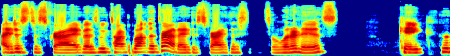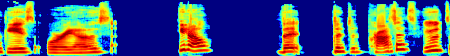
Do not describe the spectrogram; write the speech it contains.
I just describe, as we've talked about in the thread, I describe this for what it is cake, cookies, Oreos. You know, the, the, the processed foods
